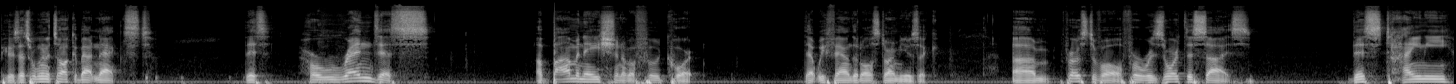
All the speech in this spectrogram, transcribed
Because that's what we're going to talk about next. This horrendous abomination of a food court that we found at All Star Music. Um, first of all, for a resort this size, this tiny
